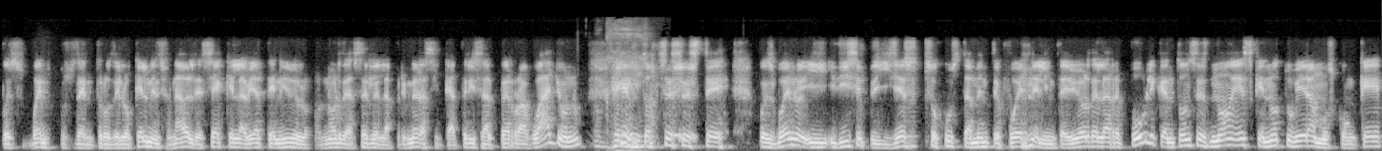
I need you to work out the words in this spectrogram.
pues bueno, pues dentro de lo que él mencionaba, él decía que él había tenido el honor de hacerle la primera cicatriz al perro aguayo, ¿no? Entonces, este, pues bueno, y, dice, pues, y eso justamente fue en el interior de la República, entonces no es que no tuviéramos con qué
